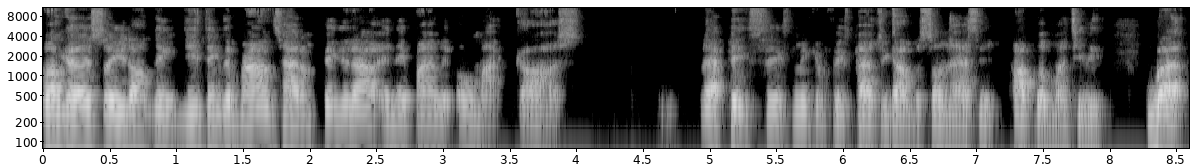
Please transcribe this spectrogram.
Okay, so you don't think? Do you think the Browns had him figured out and they finally? Oh my gosh, that pick six Minkah Fitzpatrick got was so nasty. Popped up my TV, but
